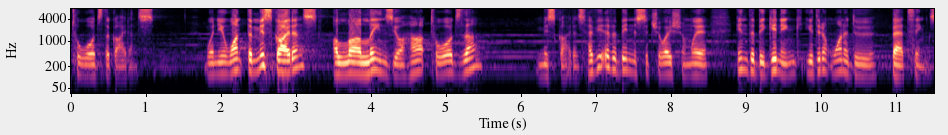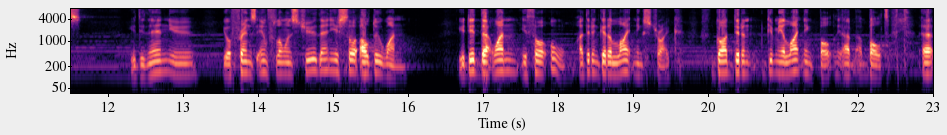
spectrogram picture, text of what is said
towards the guidance. When you want the misguidance, Allah leans your heart towards the misguidance. Have you ever been in a situation where in the beginning you didn't want to do bad things? You did then you your friends influenced you, then you thought, I'll do one. You did that one, you thought, oh, I didn't get a lightning strike. God didn't give me a lightning bolt. Uh, bolt. Uh,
